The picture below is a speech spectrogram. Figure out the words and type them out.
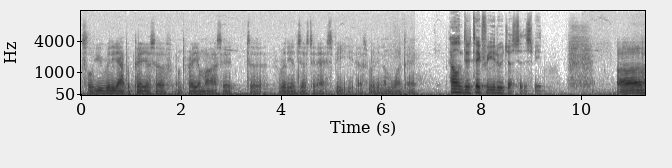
So you really got to prepare yourself and prepare your mindset to really adjust to that speed. That's really number one thing. How long did it take for you to adjust to the speed? Uh,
